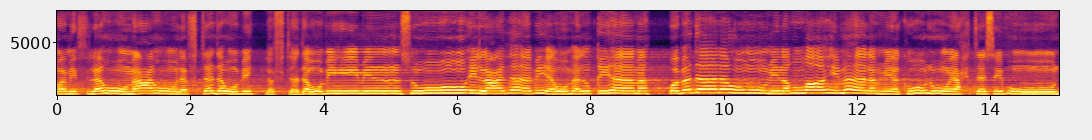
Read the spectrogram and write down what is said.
ومثله معه لافتدوا به لافتدوا به من سوء العذاب يوم القيامة. وبدا لهم من الله ما لم يكونوا يحتسبون.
